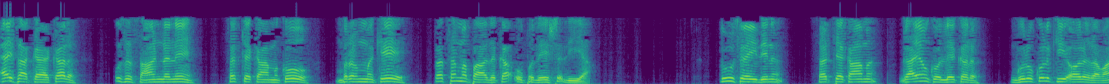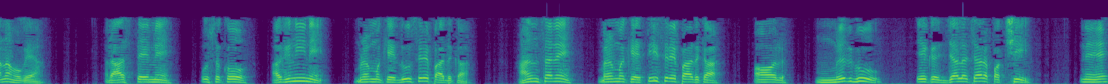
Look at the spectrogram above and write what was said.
ऐसा कहकर उस सांड ने सत्य काम को ब्रह्म के प्रथम पाद का उपदेश दिया। दूसरे ही दिन सत्य काम गायों को लेकर गुरुकुल की ओर रवाना हो गया। रास्ते में उसको अग्नि ने ब्रह्म के दूसरे पाद का, हंस ने ब्रह्म के तीसरे पाद का, और मृदगु, एक जलचर पक्षी ने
